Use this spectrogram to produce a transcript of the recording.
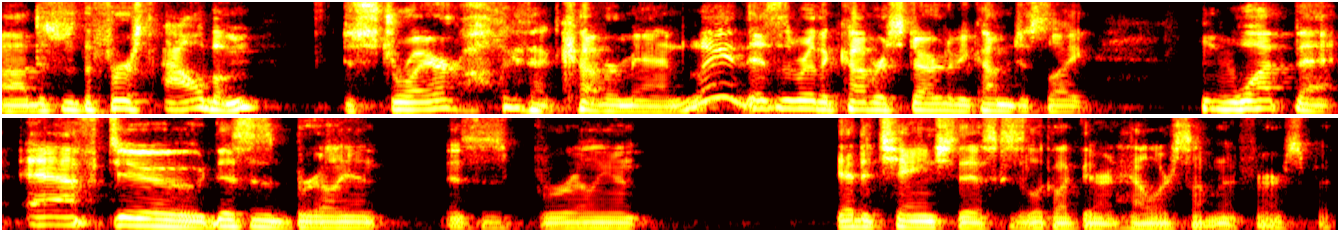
Uh, this was the first album, Destroyer. Oh, look at that cover, man! This is where the cover started to become just like, what the f, dude? This is brilliant. This is brilliant. Had to change this because it looked like they were in hell or something at first. But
